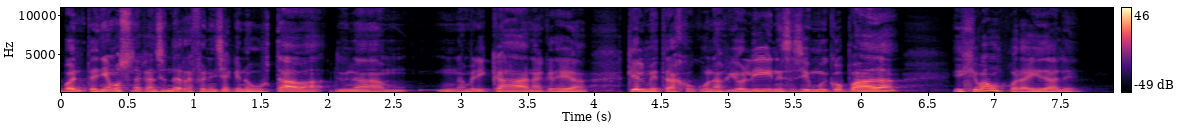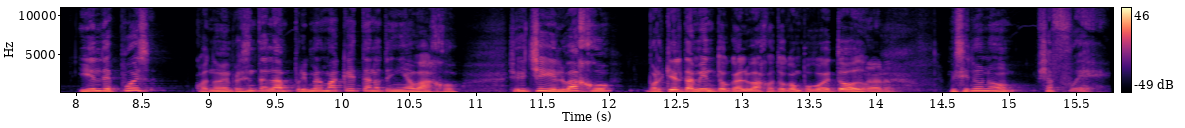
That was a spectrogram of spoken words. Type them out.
Bueno, teníamos una canción de referencia que nos gustaba, de una, una americana, creo, que él me trajo con unas violines así muy copada. Y dije, vamos por ahí, dale. Y él después, cuando me presenta la primer maqueta, no tenía bajo. Yo dije, che, ¿y el bajo, porque él también toca el bajo, toca un poco de todo. Claro. Me dice, no, no, ya fue.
